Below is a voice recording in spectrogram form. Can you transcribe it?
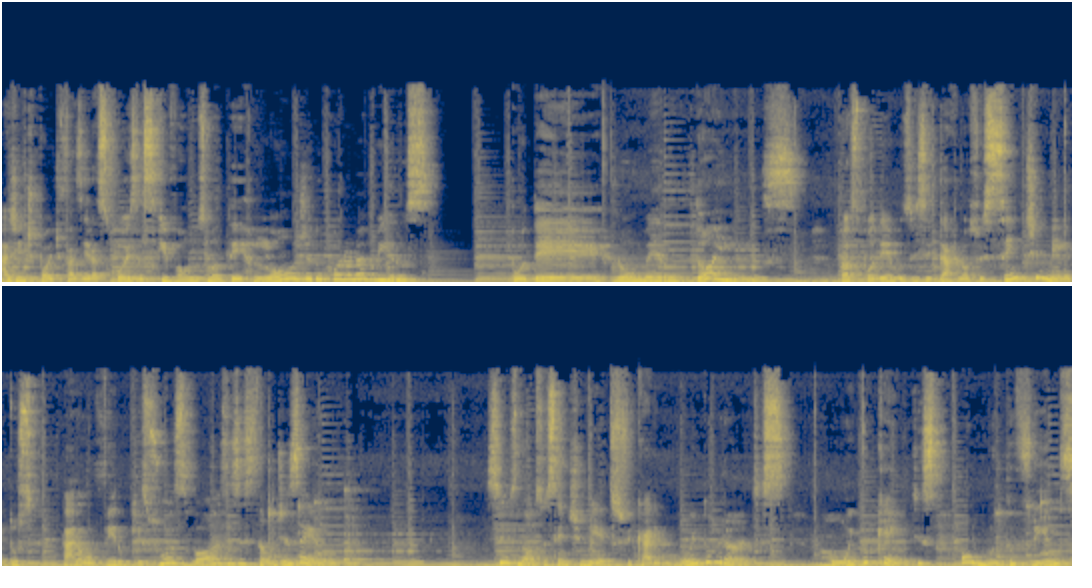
A gente pode fazer as coisas que vão nos manter longe do coronavírus. Poder número 2: nós podemos visitar nossos sentimentos para ouvir o que suas vozes estão dizendo. Se os nossos sentimentos ficarem muito grandes, muito quentes ou muito frios,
